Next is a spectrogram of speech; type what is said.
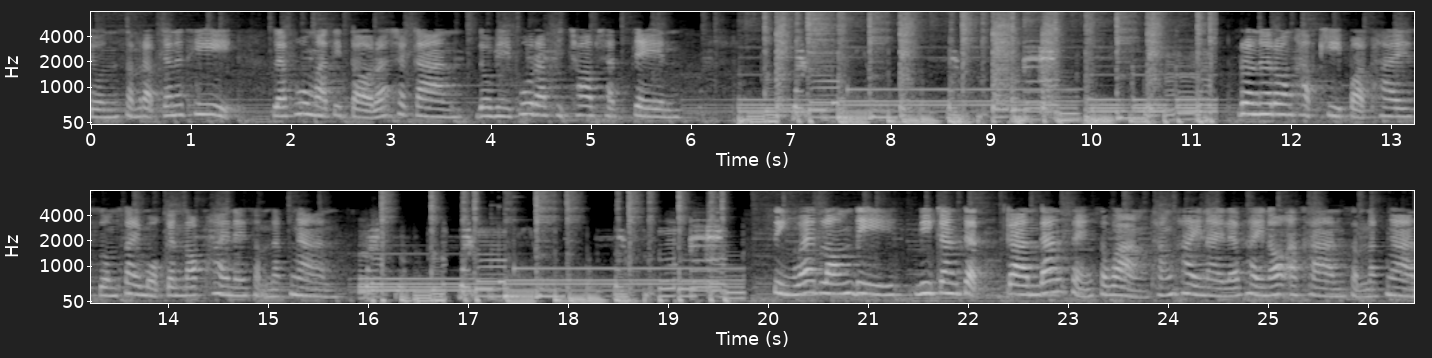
ยนต์สำหรับเจ้าหน้าที่ และผู้มาติดต่อราชการ โดยมีผู้รับผิดชอบชัดเจน รณรงค์ขับขี่ปลอดภัย สวมใส่หมวกกันน็อกภายในสำนักงาน สิ่งแวดล้อมดี มีการจัดการด้านแสงสว่างทั้งภายในและภายนอกอาคารสำนักงาน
